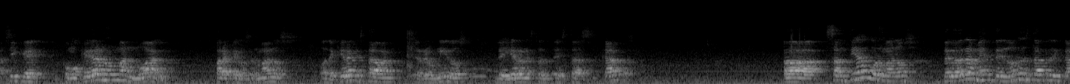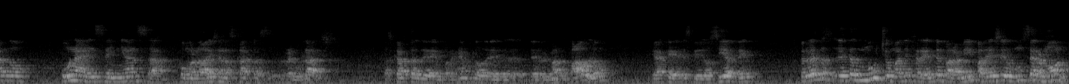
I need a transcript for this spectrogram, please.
Así que como que eran un manual para que los hermanos, donde quiera que estaban eh, reunidos, leyeran estas, cartas. Uh, Santiago, hermanos, verdaderamente no nos está predicando una enseñanza como la dicen las cartas regulares. Las cartas de, por ejemplo, del de, de hermano Pablo, ya que escribió siete, pero esta, esta, es mucho más diferente, para mí parece un sermón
